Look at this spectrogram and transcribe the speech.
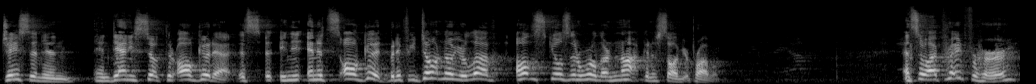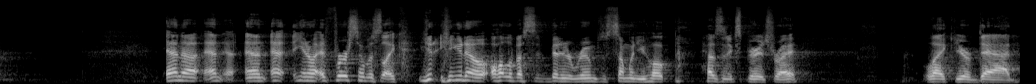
Jason and, and Danny Silk, they're all good at. It's, and it's all good. But if you don't know your love, all the skills in the world are not going to solve your problem. And so I prayed for her and, uh, and, and uh, you know, at first I was like, you, you, know, all of us have been in rooms with someone you hope has an experience, right? Like your dad.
